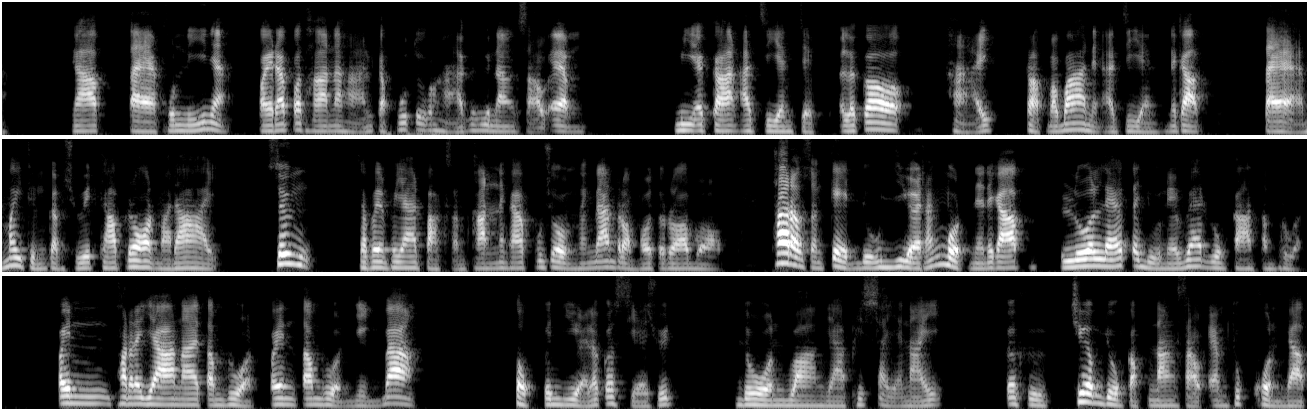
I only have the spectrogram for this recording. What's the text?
นะครับแต่คนนี้เนี่ยไปรับประทานอาหารกับผู้ต้องหาก็คือนางสาวแอม มีอาการอาเจียนเจ็บ แล้วก็หายกลับมาบ้านเนี่ยอาเจียนนะครับ แต่ไม่ถึงกับชีวิตครับรอดมาได้ ซึ่ง จะเป็นพยานปากสำคัญนะครับ ผู้ชมทางด้านรองพตรบอก ถ้าเราสังเกตดูเหยื่อทั้งหมดเนี่ยนะครับล้วนแล้วแต่อยู่ในแวดวงการตำรวจ เป็นภรรยานายตำรวจ เป็นตำรวจหญิงบ้าง ตกเป็นเหยื่อแล้วก็เสียชีวิต โดนวางยาพิษไซยาไนด์ก็คือเชื่อมโยงกับนางสาวแอมทุกคนครับ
